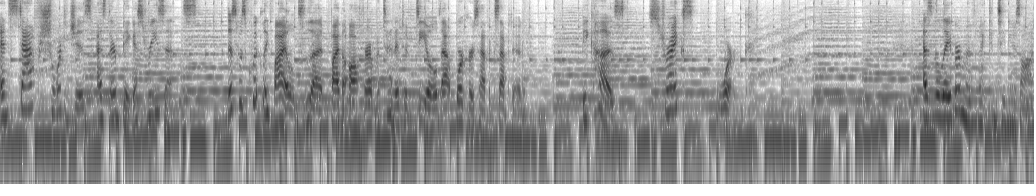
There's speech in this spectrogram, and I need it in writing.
and staff shortages as their biggest reasons. This was quickly filed by the offer of a tentative deal that workers have accepted. Because strikes work. As the labor movement continues on,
